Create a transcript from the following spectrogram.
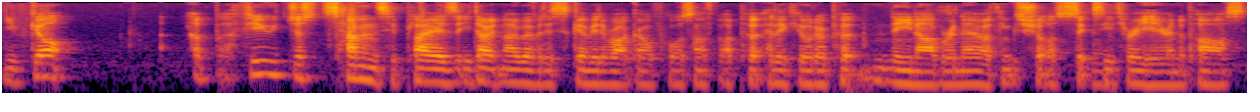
you've got a, a, few just talented players that you don't know whether this is going to be the right golf course. I, I put Helligkilde, I put Nienaber in there. I think shot a 63 mm. here in the past.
